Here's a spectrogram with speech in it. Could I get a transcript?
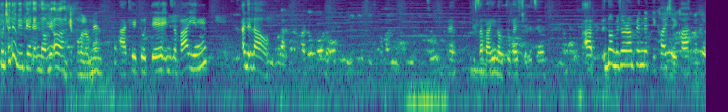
kun cha de min pe kan lo me a ke po lo me a the to te in zava in. Ani lao eh sa ba in lo to kai chele che a no mi zo ram pen ne ti khai chai kha a khadi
